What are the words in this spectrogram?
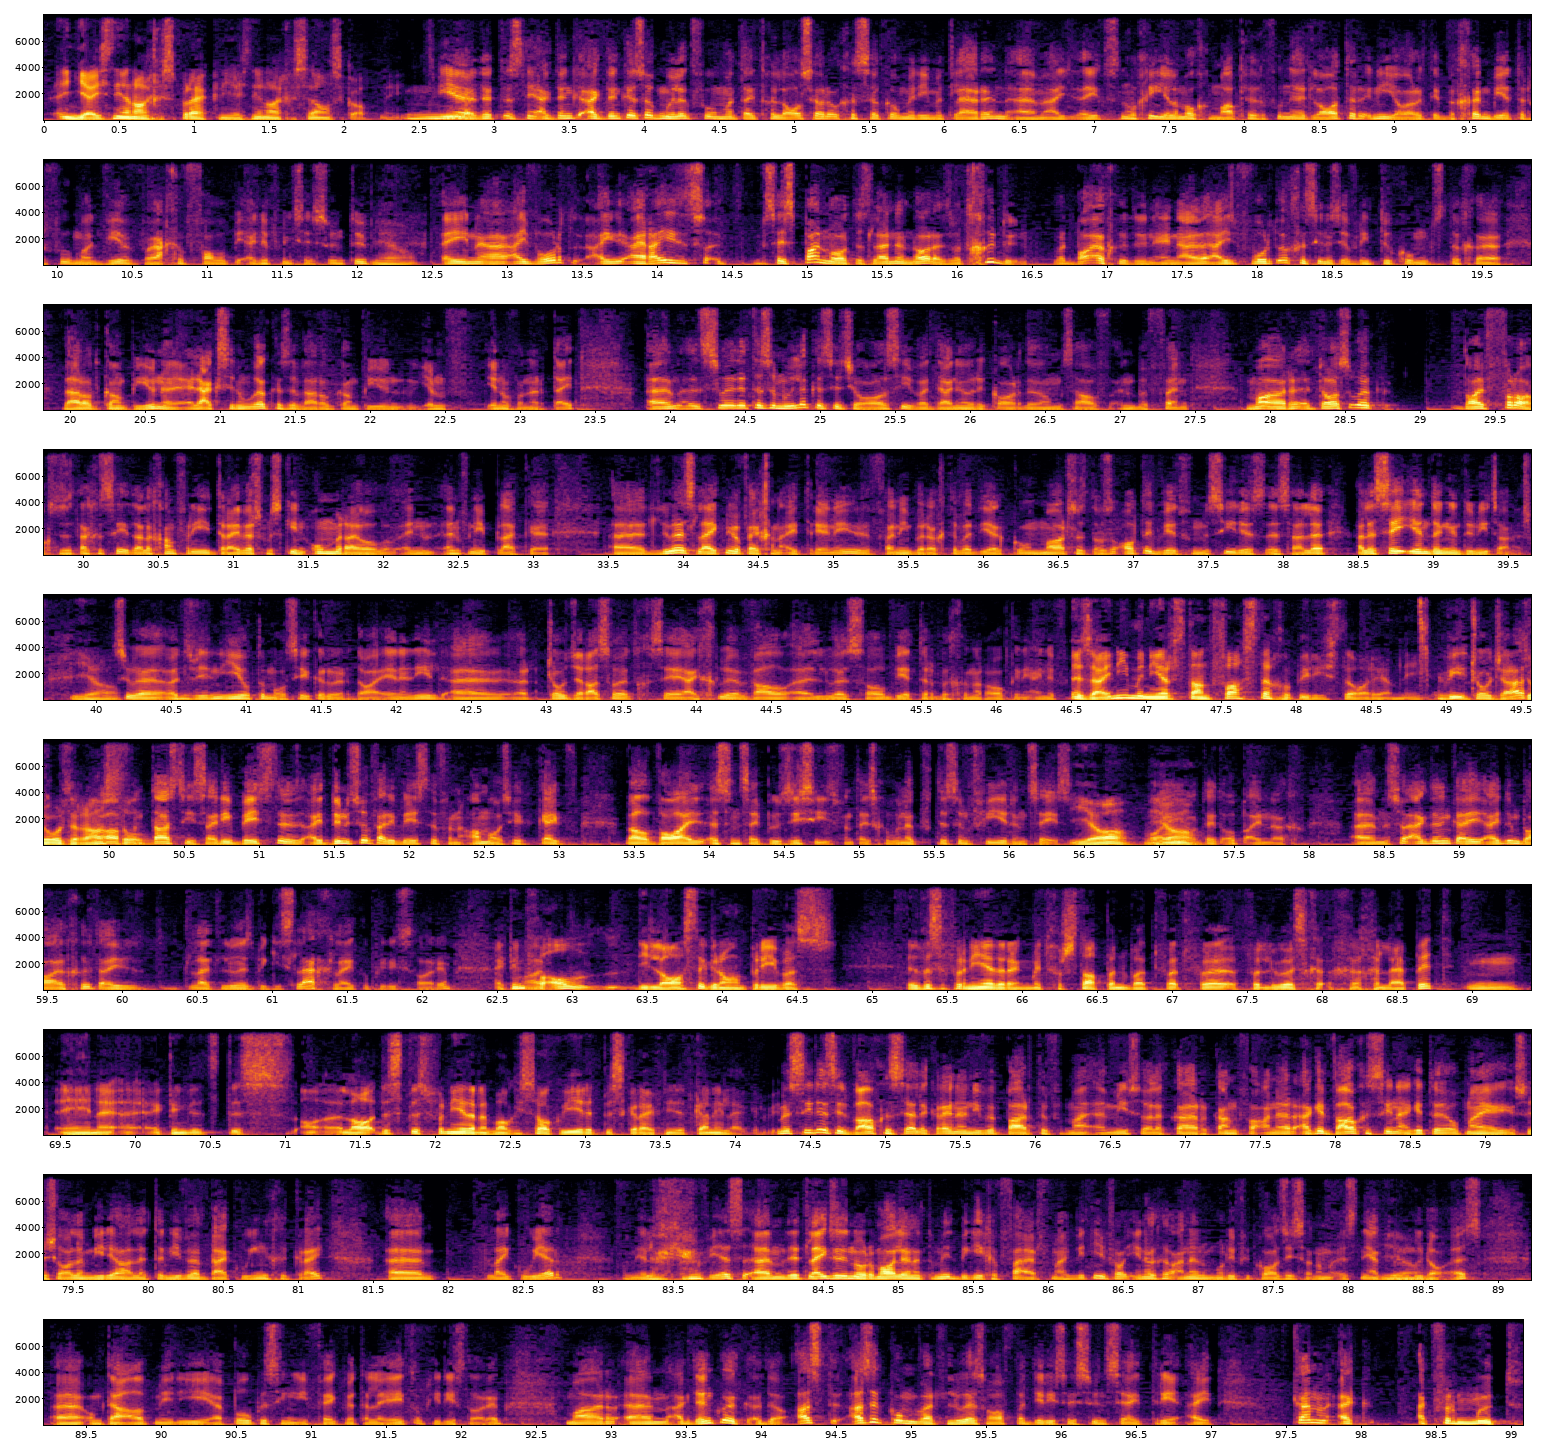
en jy's nie in daai gesprek nie, jy's nie in daai geselskap nie. Dis Nee, moeilik. dit is nie. Ek dink ek dink dit is ook moeilik vir hom want hy het gelaas jaar ook gesukkel met die McLaren. Ehm um, hy hy het nog nie heeltemal gemaklik gevoel nie. Hy het later in die jaar het hy begin beter voel maar weer weggeval op die einde van die seisoen toe. Ja. En uh, hy word hy hy ry sy spanmaat is Lando Norris wat goed doen, wat baie goed doen en hy hy word ook gesien as een van die toekomstige wêreldkampioene. En ek sien hom ook as 'n wêreldkampioen een een of ander tyd. Ehm um, so dit is 'n moeilike situasie wat Daniel Ricciardo homself in bevind. Maar uh, daar's ook daai vraag soos ek gesê het hulle gaan van die drywers miskien omruil in in van die plekke. Uh Lewis lyk nie of hy gaan uittreë nie van die berigte wat deurkom, maar soos ons altyd weet van Mercedes is hulle hulle sê een ding en doen iets anders. Ja. So uh, ons is nie heeltemal seker oor daai en nie uh George Russell het gesê hy glo wel uh, Lewis sal beter begin raak aan die einde van Is hy nie meneer standvastig op hierdie stadium nie? Wie George Russell? George Russell. Ja, fantasties. Hy die beste. Hy doen sover die beste van almal as jy kyk wel waar hy is in sy posisies want hy's gewoonlik tussen 4 en 6. Ja, waar ja. hy altyd opeindig. Ehm um, so ek dink hy hy doen baie goed. Hy laat Lewis bietjie sleg lyk op hierdie stadium. Ek dink veral die laaste Grand Prix was dit was 'n vernedering met Verstappen wat wat vir vir Loos ge, ge, gelap het. Mm. En uh, ek dink dit dis dis dis vernederend. Maak nie saak hoe jy dit beskryf nie. Dit kan nie lekker wees. Mercedes het wel gesê hulle kry nou nuwe parte vir my Immy, so hulle kar kan verander. Ek het wel gesien, ek het eh, op my sosiale media hulle het 'n nuwe back wing gekry. Ehm uh, lyk weird om eerlik te wees. Ehm um, dit lyk soos het hom net bietjie geverf, maar ek weet nie of daar enige ander modifikasies aan hom is nie. Ek Ja. vermoed daar is uh om te help met die uh, porpoising effek wat hulle het op hierdie stadium. Maar ehm um, ek dink ook uh, as as dit kom wat Loos halfpad deur die seisoen sê hy tree uit, kan ek ek vermoed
